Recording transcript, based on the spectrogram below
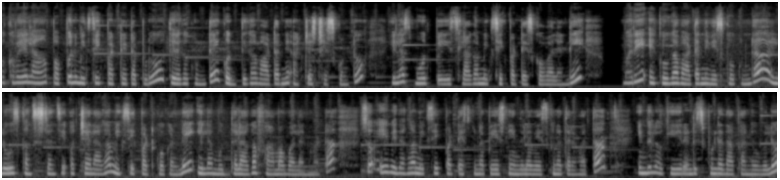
ఒకవేళ పప్పుని మిక్సీకి పట్టేటప్పుడు తిరగకుంటే కొద్దిగా వాటర్ని అడ్జస్ట్ చేసుకుంటూ ఇలా స్మూత్ పేస్ట్ లాగా మిక్సీకి పట్టేసుకోవాలండి. మరీ ఎక్కువగా వాటర్ని వేసుకోకుండా లూజ్ కన్సిస్టెన్సీ వచ్చేలాగా మిక్సీకి పట్టుకోకండి. ఇలా ముద్దలాగా ఫామ్ అవ్వాలన్నమాట. సో ఈ విధంగా మిక్సీకి పట్టేసుకున్న పేస్ట్ని ఇందులో వేసుకున్న తర్వాత ఇందులోకి రెండు స్పూన్ల దాకా నువ్వులు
